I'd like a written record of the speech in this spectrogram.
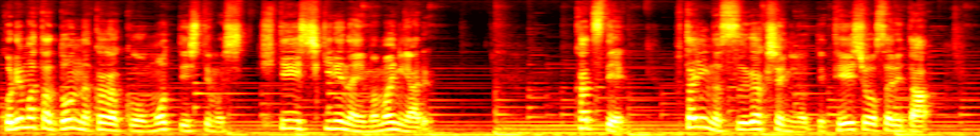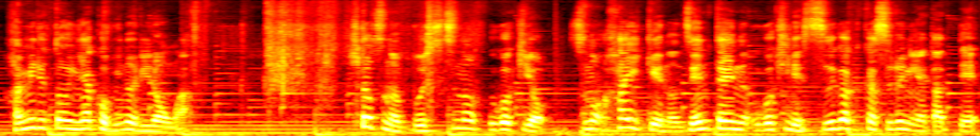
これまたどんな科学をもってしても否定しきれないままにある。かつて2人の数学者によって提唱されたハミルトン・ヤコビの理論は、一つの物質の動きをその背景の全体の動きで数学化するにあたって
